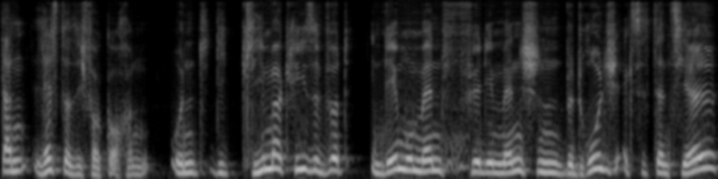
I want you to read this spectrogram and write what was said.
dann lässt er sich verkochen. Und die Klimakrise wird in dem Moment für die Menschen bedrohlich existenziell,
